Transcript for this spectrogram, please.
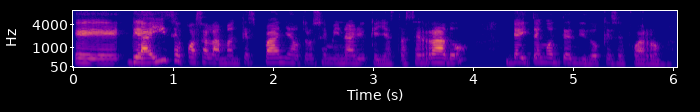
Eh, de ahí se fue a Salamanca, España, otro seminario que ya está cerrado. De ahí tengo entendido que se fue a Roma.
